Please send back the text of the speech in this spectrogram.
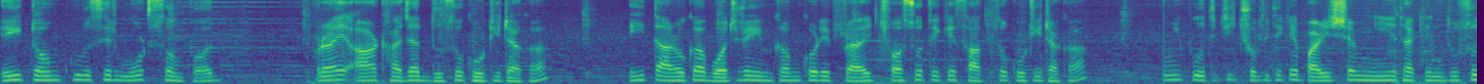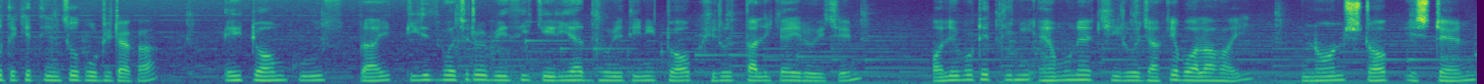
এই টম ক্রুজের মোট সম্পদ প্রায় আট হাজার দুশো কোটি টাকা। এই তারকা বছরে ইনকাম করে প্রায় ছশো থেকে সাতশো কোটি টাকা। তিনি প্রতিটি ছবি থেকে পারিশ্রমিক নিয়ে থাকেন দুশো থেকে তিনশো কোটি টাকা। এই টম ক্রুজ প্রায় তিরিশ বছরের বেশি কেরিয়ার ধরে তিনি টপ হিরোর তালিকায় রয়েছেন। হলিউডে তিনি এমন এক হিরো যাকে বলা হয় নন স্টপ স্ট্যান্ড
